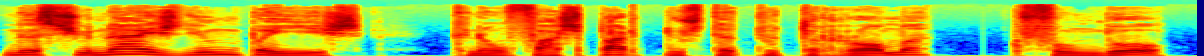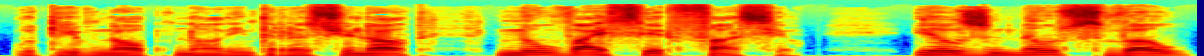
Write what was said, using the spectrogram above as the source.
nacionais de um país que não faz parte do Estatuto de Roma que fundou o Tribunal Penal Internacional, não vai ser fácil. Eles não se vão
